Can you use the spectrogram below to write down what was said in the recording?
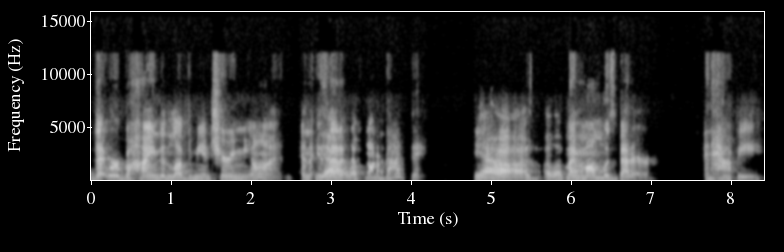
that were behind and loved me and cheering me on. And is yeah, that that's that. not a bad thing? Yeah. I love my that. mom was better and happy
